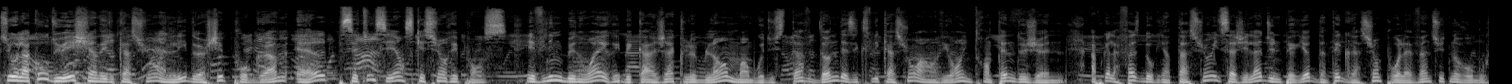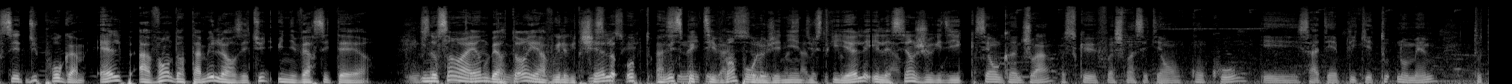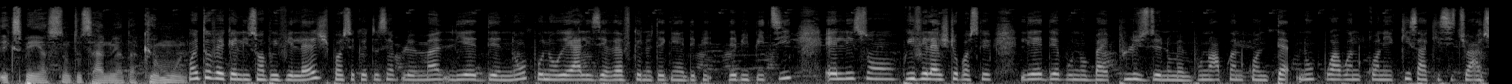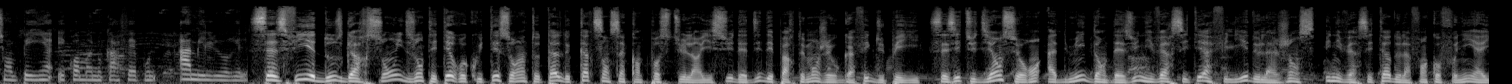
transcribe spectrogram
Sur la cour du Haitian Education and Leadership Programme, HELP, c'est une séance questions-réponses. Evelyne Benoît et Rebecca Jacques Leblanc, membres du staff, donnent des explications à environ une trentaine de jeunes. Après la phase d'orientation, il s'agit là d'une période d'intégration pour les 28 nouveaux boursiers du programme HELP avant d'entamer leurs études universitaires. Innocent Ryan Bertor et Avril Richel optent respectivement pour le génie industriel et les sciences juridiques. C'est une grande joie parce que franchement c'était un concours et ça a été impliqué toutes nous-mêmes toute expérience, tout ça nous en tant que monde. Moi, je trouve que sont privilèges parce que tout simplement, ils aident nous pour nous réaliser les rêves que nous avons depuis, depuis petit. Et ils sont privilèges tout parce que ils aident pour nous bailler plus de nous-mêmes, pour nous apprendre compte tête nous, pour apprendre connaître qui ça qui situation paysan et comment nous faire pour améliorer. 16 filles et 12 garçons, ils ont été recrutés sur un total de 450 postulants issus des 10 départements géographiques du pays. Ces étudiants seront admis dans des universités affiliées de l'Agence universitaire de la francophonie à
